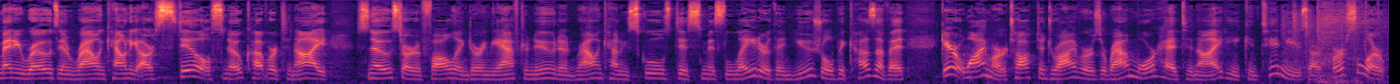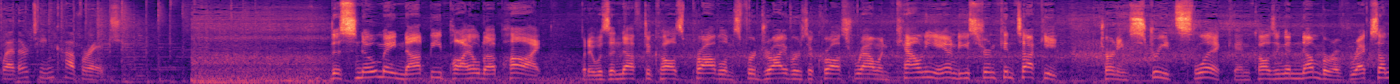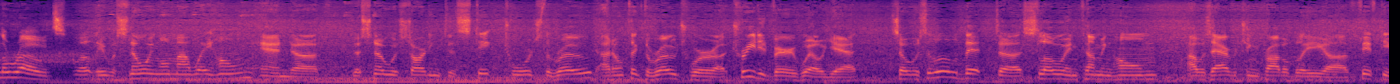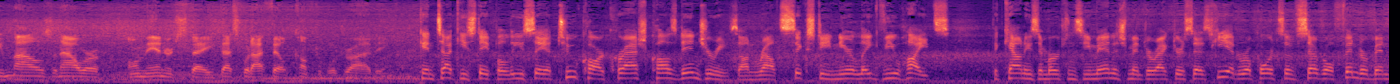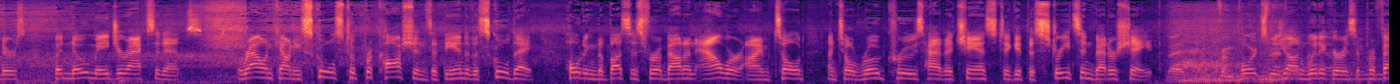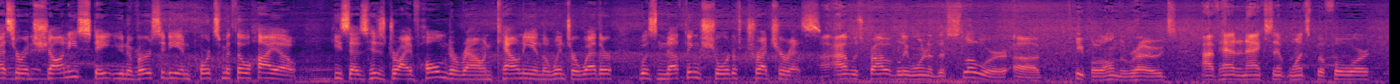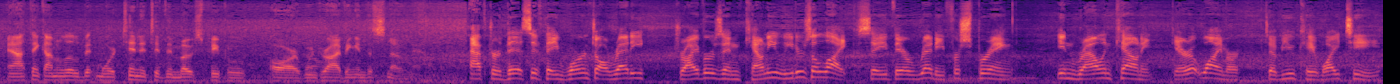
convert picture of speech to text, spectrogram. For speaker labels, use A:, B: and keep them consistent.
A: Many roads in Rowan County are still snow covered tonight. Snow started falling during the afternoon and Rowan County schools dismissed later than usual because of it. Garrett Weimer talked to drivers around Morehead tonight. He continues our first alert weather team coverage.
B: The snow may not be piled up high, but it was enough to cause problems for drivers across Rowan County and eastern Kentucky turning streets slick and causing a number of wrecks on the roads.
C: Well, it was snowing on my way home, and uh, the snow was starting to stick towards the road. I don't think the roads were uh, treated very well yet. So it was a little bit uh, slow in coming home. I was averaging probably uh, 50 miles an hour on the interstate. That's what I felt comfortable driving.
B: Kentucky State Police say a two-car crash caused injuries on Route 60 near Lakeview Heights. The county's emergency management director says he had reports of several fender benders, but no major accidents. Rowan County schools took precautions at the end of the school day, holding the buses for about an hour, I'm told, until road crews had a chance to get the streets in better shape.
C: But from Portsmouth,
B: John Whitaker is a professor at Shawnee State University in Portsmouth, Ohio. He says his drive home to Rowan County in the winter weather was nothing short of treacherous.
C: I was probably one of the slower uh, people on the roads. I've had an accident once before, and I think I'm a little bit more tentative than most people are when driving in the snow now.
B: After this, if they weren't already, drivers and county leaders alike say they're ready for spring. In Rowan County, Garrett Weimer, WKYT.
